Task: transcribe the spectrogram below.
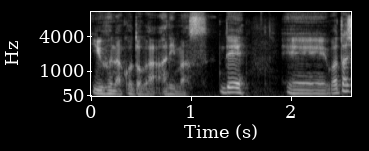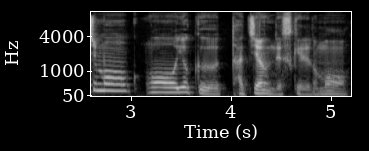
いうふうなことがあります。で、えー、私もよく立ち会うんですけれども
